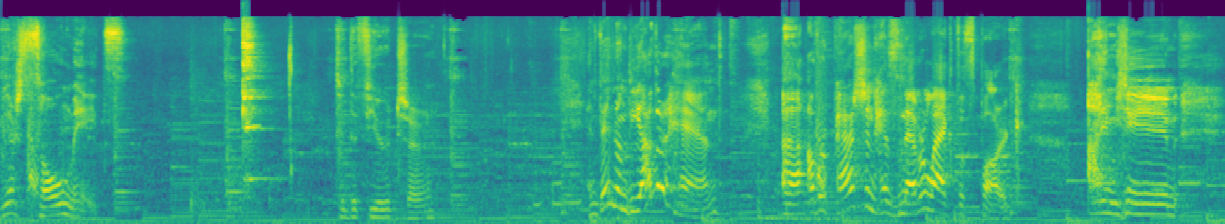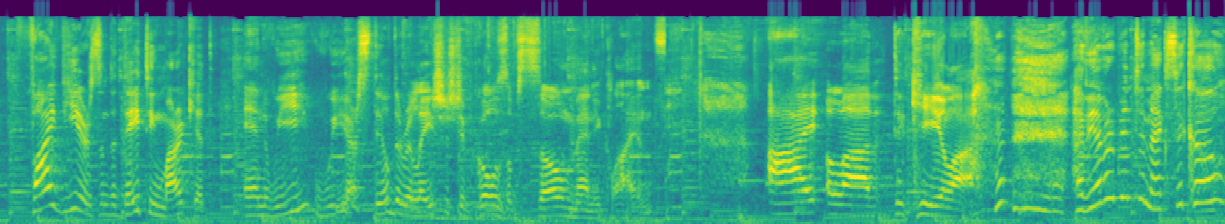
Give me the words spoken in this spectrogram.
we are soulmates to the future. And then on the other hand, uh, our passion has never lacked a spark. I mean, five years in the dating market and we, we are still the relationship goals of so many clients. I love tequila. Have you ever been to Mexico?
